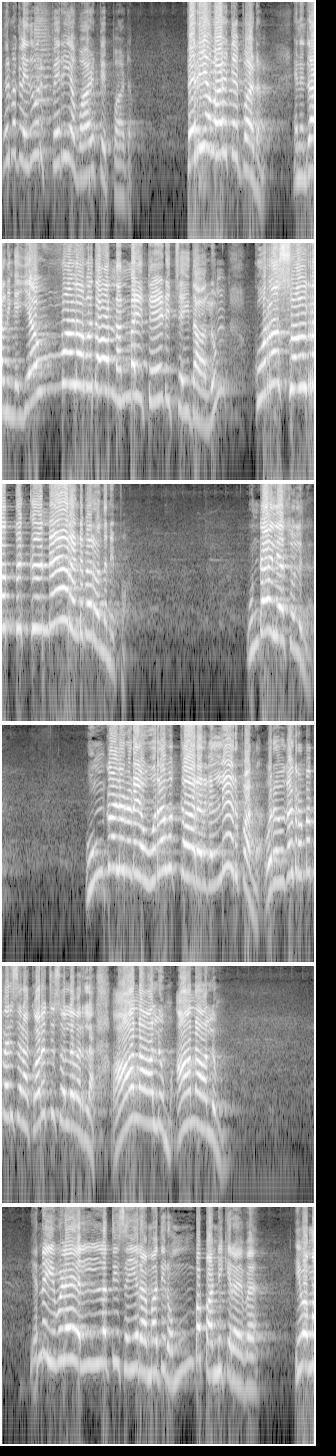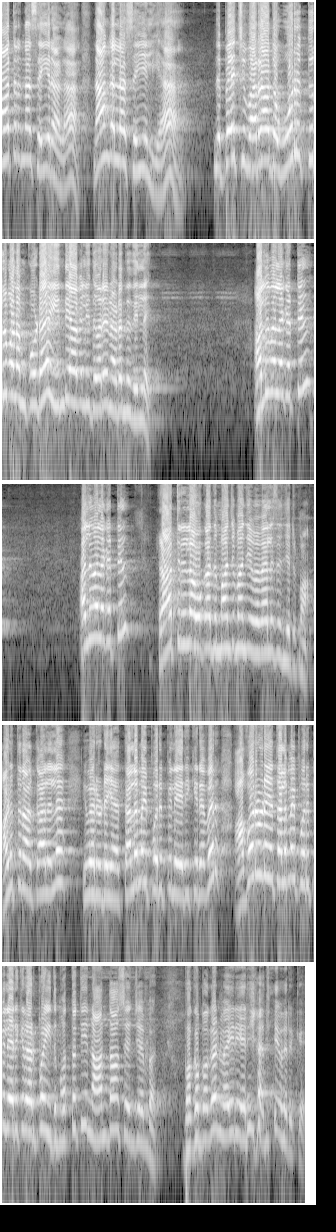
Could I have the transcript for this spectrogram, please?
பெருமக்கள் இது ஒரு பெரிய வாழ்க்கை பாடம். பெரிய வாழ்க்கை பாடம். ஏனென்றால் நீங்க எவ்வளவுதான் நன்மை தேடி செய்தாலும் குறை சொல்றதுக்குன்னே ரெண்டு பேர் வந்து நிற்போம் உண்டா இல்லையா சொல்லுங்க. உங்களுடைய உறவுக்காரர்களே இருப்பாங்க. உறவுகள் ரொம்ப பெருசு நான் குறைச்சு சொல்ல வரல. ஆனாலும் ஆனாலும். என்ன இவளே எல்லாத்தையும் செய்யற மாதிரி ரொம்ப பண்ணிக்கிற இவ? இவ மாத்திரம்தான் செய்யறாளா? நாங்கெல்லாம் செய்யலையா? இந்த பேச்சு வராத ஒரு திருமணம் கூட இந்தியாவில் இதுவரை நடந்ததில்லை. அலுவலகத்தில் அலுவலகத்தில் ராத்திரிலாம் உட்காந்து மாஞ்சி மாஞ்சி இவன் வேலை செஞ்சுட்டு இருப்பான் அடுத்த நாள் காலையில் இவருடைய தலைமை பொறுப்பில் இருக்கிறவர் அவருடைய தலைமை பொறுப்பில் இருக்கிறவர் போய் இது மொத்தத்தையும் நான் தான் செஞ்சேன் பார். பக பகன் வயிறு எரியாது இவருக்கு.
